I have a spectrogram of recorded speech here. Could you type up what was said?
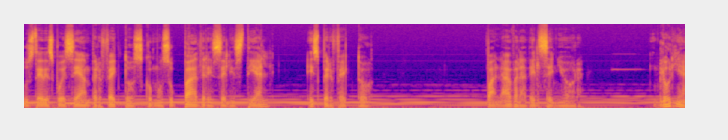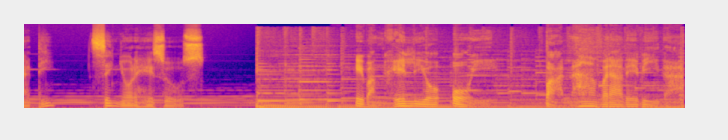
Ustedes pues sean perfectos como su Padre Celestial es perfecto. Palabra del Señor. Gloria a ti, Señor Jesús. Evangelio hoy. Palabra de vida.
